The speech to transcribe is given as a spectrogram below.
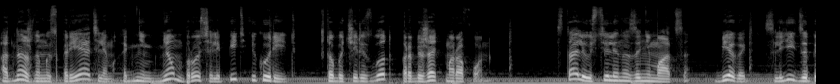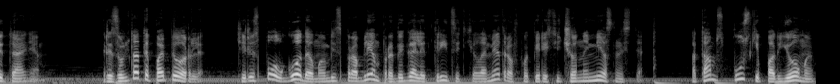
Однажды мы с приятелем одним днем бросили пить и курить, чтобы через год пробежать марафон. Стали усиленно заниматься, бегать, следить за питанием. Результаты поперли. Через полгода мы без проблем пробегали 30 километров по пересеченной местности – а там спуски, подъемы.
